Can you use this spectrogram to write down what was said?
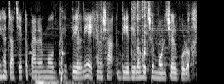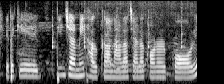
এখানে চাচি একটা প্যানের মধ্যে তেল নিয়ে এখানে দিয়ে দিল হচ্ছে মরিচের গুঁড়ো। এটাকে তিন চার মিনিট হালকা নাড়াচাড়া করার পরে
